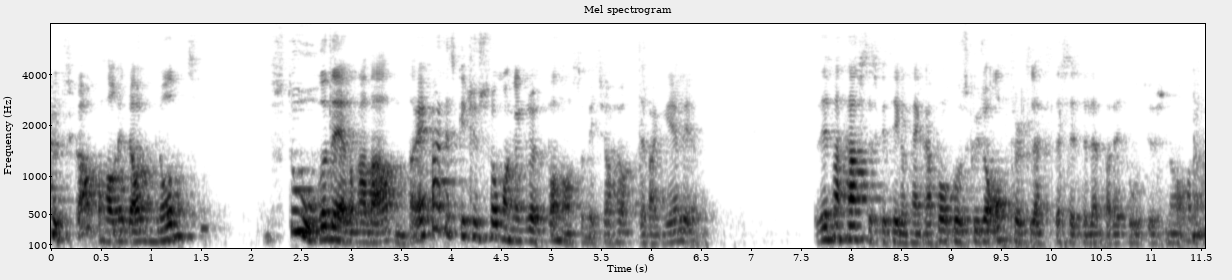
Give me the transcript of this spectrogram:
budskapet har i dag nådd store deler av verden. Det er faktisk ikke så mange grupper nå som ikke har hørt evangeliet. Det er fantastiske ting å tenke på hvordan Gud har oppfylt løftet sitt i løpet av de 2000 årene.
